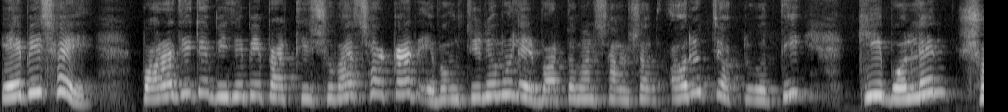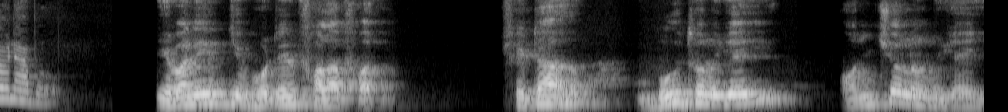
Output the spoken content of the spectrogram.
এ বিষয়ে পরাজিত বিজেপি প্রার্থী সুভাষ সরকার এবং তৃণমূলের বর্তমান সাংসদ অরূপ চক্রবর্তী কি বললেন শোনাবো। এবারের যে ভোটের ফলাফল, সেটা বুথ অনুযায়ী, অঞ্চল অনুযায়ী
